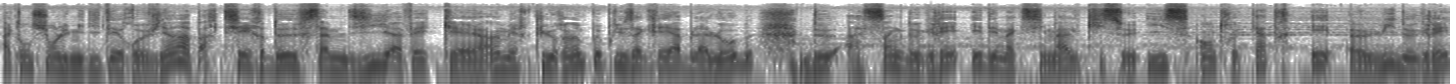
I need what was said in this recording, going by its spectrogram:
Attention, l'humidité revient à partir de samedi avec un mercure un peu plus agréable à l'aube, 2 à 5 degrés et des maximales qui se hissent entre 4 et 8 degrés.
